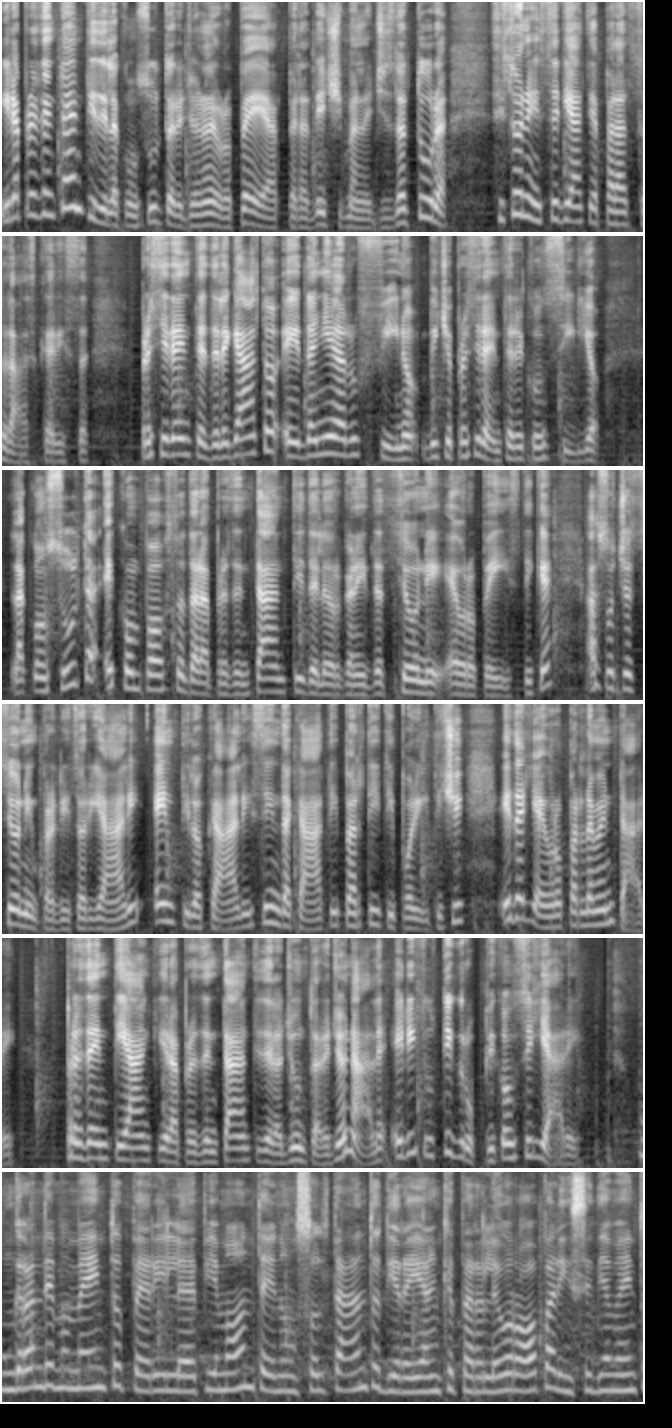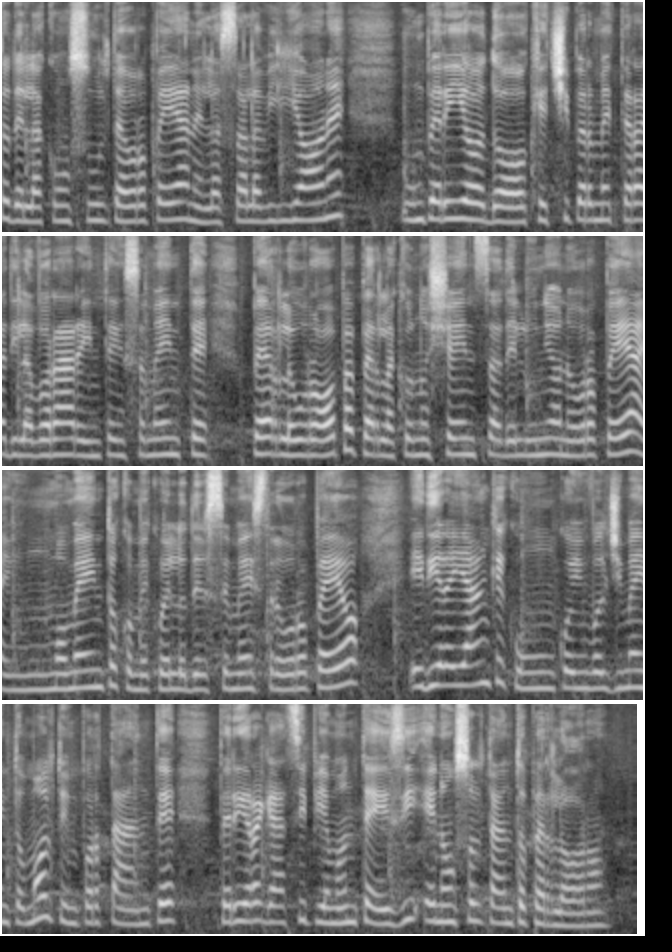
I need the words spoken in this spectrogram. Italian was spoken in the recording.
I rappresentanti della Consulta regionale europea per la decima legislatura si sono insediati a Palazzo Lascaris. Presidente delegato è Daniela Ruffino, vicepresidente del Consiglio. La consulta è composta da rappresentanti delle organizzazioni europeistiche, associazioni imprenditoriali, enti locali, sindacati, partiti politici e dagli europarlamentari. Presenti anche i rappresentanti della giunta regionale e di tutti i gruppi consigliari. Un grande momento per il Piemonte e non soltanto, direi anche per l'Europa, l'insediamento della consulta europea nella Sala Viglione, un periodo che ci permetterà di lavorare intensamente per l'Europa, per la conoscenza dell'Unione Europea in un momento come quello del semestre europeo e direi anche con un coinvolgimento molto importante per i ragazzi piemontesi e non soltanto per loro.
